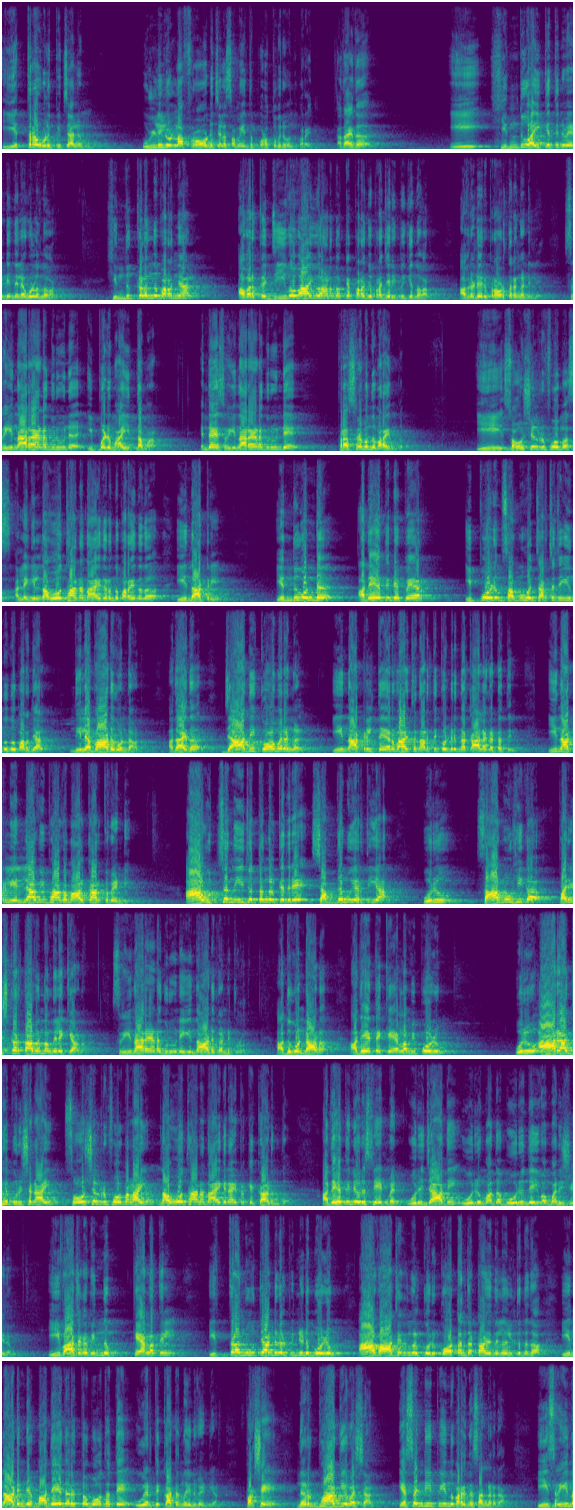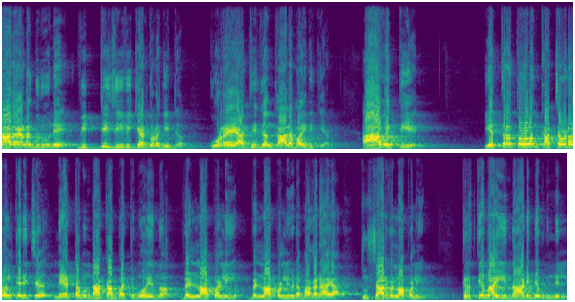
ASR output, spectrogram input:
ഈ എത്ര ഒളിപ്പിച്ചാലും ഉള്ളിലുള്ള ഫ്രോഡ് ചില സമയത്ത് പുറത്തു വരുമെന്ന് പറയുന്നു. അതായത് ഈ ഹിന്ദു ഐക്യത്തിന് വേണ്ടി നിലകൊള്ളുന്നവർ ഹിന്ദുക്കളെന്ന് പറഞ്ഞാൽ അവർക്ക് ജീവവായു ആണെന്നൊക്കെ പറഞ്ഞ് പ്രചരിപ്പിക്കുന്നവർ അവരുടെ ഒരു പ്രവർത്തനം കണ്ടില്ലേ? ശ്രീനാരായണ ഗുരുവിന് ഇപ്പോഴും അയിത്തമാണ് എന്തേ ശ്രീനാരായണ ഗുരുവിന്റെ പ്രശ്നമെന്ന് പറയുന്നത്? ഈ സോഷ്യൽ റിഫോമേഴ്സ് അല്ലെങ്കിൽ നവോത്ഥാന നായകർ എന്ന് പറയുന്നത് ഈ നാട്ടിൽ എന്തുകൊണ്ട് അദ്ദേഹത്തിന്റെ പേർ ഇപ്പോഴും സമൂഹം ചർച്ച ചെയ്യുന്നു എന്ന് പറഞ്ഞാൽ നിലപാട് കൊണ്ടാണ്. അതായത് ജാതി കോമരങ്ങൾ ഈ നാട്ടിൽ തേർവാഴ്ച നടത്തിക്കൊണ്ടിരുന്ന കാലഘട്ടത്തിൽ ഈ നാട്ടിൽ എല്ലാ വിഭാഗം ആൾക്കാർക്ക് വേണ്ടി ആ ഉച്ച നീചത്വങ്ങൾക്കെതിരെ ശബ്ദമുയർത്തിയ ഒരു സാമൂഹിക പരിഷ്കർത്താവ് എന്ന നിലയ്ക്കാണ് ശ്രീനാരായണ ഗുരുവിനെ ഈ നാട് കണ്ടിട്ടുള്ളത്. അതുകൊണ്ടാണ് അദ്ദേഹത്തെ കേരളം ഇപ്പോഴും ഒരു ആരാധ്യ പുരുഷനായും സോഷ്യൽ റിഫോമറായും നവോത്ഥാന നായകനായിട്ടൊക്കെ കാണുന്നത്. അദ്ദേഹത്തിന്റെ ഒരു സ്റ്റേറ്റ്മെന്റ് ഒരു ജാതി ഒരു മതം ഒരു ദൈവം മനുഷ്യനും. ഈ വാചകം ഇന്നും കേരളത്തിൽ ഇത്ര നൂറ്റാണ്ടുകൾ പിന്നിടുമ്പോഴും ആ വാചകങ്ങൾക്ക് ഒരു കോട്ടം തട്ടാതെ നിലനിൽക്കുന്നത് ഈ നാടിന്റെ മതേതരത്വ ബോധത്തെ ഉയർത്തിക്കാട്ടുന്നതിന് വേണ്ടിയാണ്. പക്ഷേ നിർഭാഗ്യവശാൽ എസ് എൻ ഡി പി എന്ന് പറയുന്ന സംഘടന ഈ ശ്രീനാരായണ ഗുരുവിനെ വിറ്റ് ജീവിക്കാൻ തുടങ്ങിയിട്ട് കുറെ അധികം കാലമായിരിക്കുകയാണ്. ആ വ്യക്തിയെ എത്രത്തോളം കച്ചവടവൽക്കരിച്ച് നേട്ടമുണ്ടാക്കാൻ പറ്റുമോ എന്ന് വെള്ളാപ്പള്ളിയും വെള്ളാപ്പള്ളിയുടെ മകനായ തുഷാർ വെള്ളാപ്പള്ളിയും കൃത്യമായി ഈ നാടിന്റെ മുന്നിൽ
